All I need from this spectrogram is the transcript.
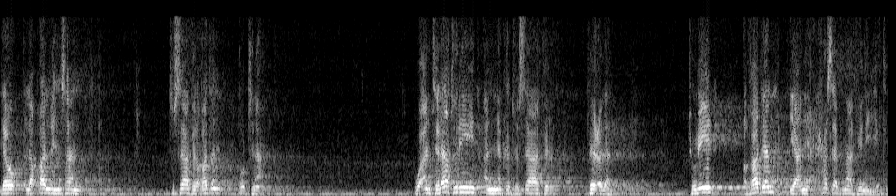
لو لقال الإنسان تسافر غدا قلت نعم. وأنت لا تريد أنك تسافر فعلا. تريد غدا يعني حسب ما في نيتك.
